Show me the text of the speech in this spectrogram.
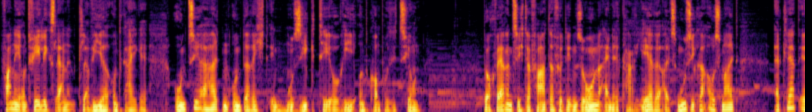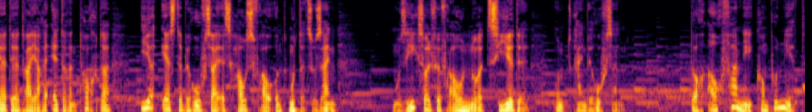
Fanny und Felix lernen Klavier und Geige und sie erhalten Unterricht in Musiktheorie und Komposition. Doch während sich der Vater für den Sohn eine Karriere als Musiker ausmalt, erklärt er der drei Jahre älteren Tochter, ihr erster Beruf sei es, Hausfrau und Mutter zu sein. Musik soll für Frauen nur Zierde und kein Beruf sein. Doch auch Fanny komponiert.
